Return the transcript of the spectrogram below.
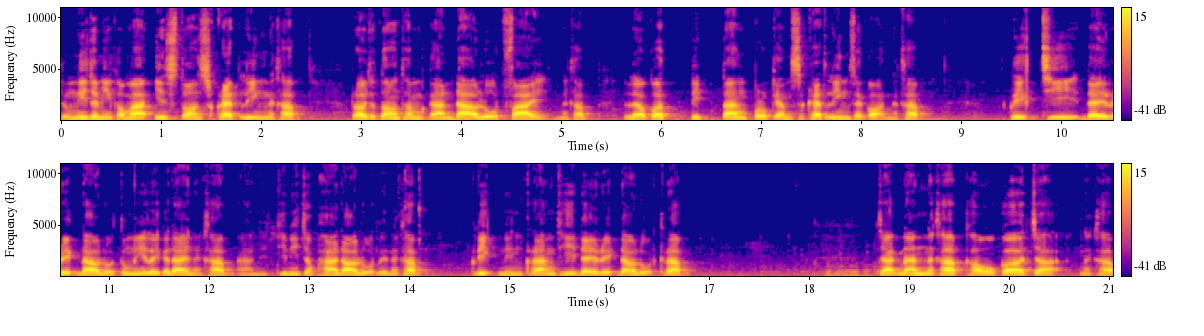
ตรงนี้จะมีคำว่า install scratch link นะครับ เราจะต้องทำการดาวน์โหลดไฟล์นะครับ แล้วก็ติดตั้งโปรแกรม scratch link ซะก่อนนะครับ คลิกที่ direct download ตรงนี้เลยก็ได้นะครับอ่าทีนี้จะพาดาวน์โหลดเลยนะครับ คลิกหนึ่งครั้งที่ direct download ครับ จากนั้นนะครับเขาก็จะนะครับ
